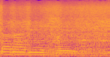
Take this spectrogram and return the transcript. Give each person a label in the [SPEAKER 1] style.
[SPEAKER 1] 在那边可以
